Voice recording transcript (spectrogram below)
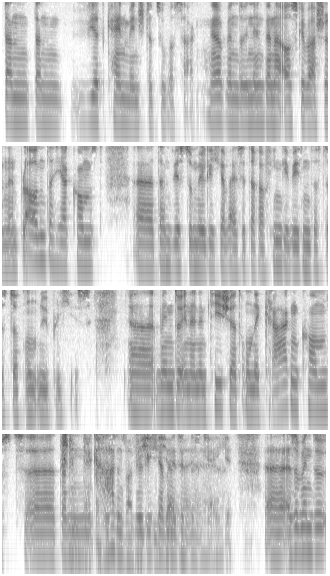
dann, dann wird kein Mensch dazu was sagen. Ja, wenn du in irgendeiner ausgewaschenen blauen daherkommst, äh, dann wirst du möglicherweise darauf hingewiesen, dass das dort unüblich ist. Äh, wenn du in einem T-Shirt ohne Kragen kommst, äh, dann Stimmt, ist es möglicherweise ja, das Gleiche. Äh, also wenn du,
